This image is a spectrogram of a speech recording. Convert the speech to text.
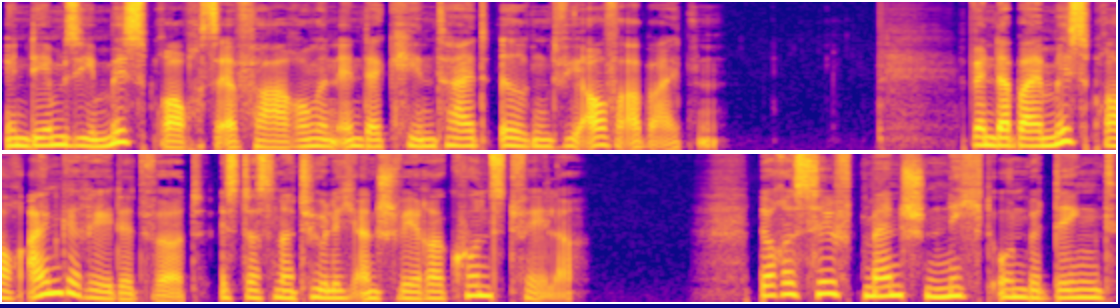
indem sie Missbrauchserfahrungen in der Kindheit irgendwie aufarbeiten. Wenn dabei Missbrauch eingeredet wird, ist das natürlich ein schwerer Kunstfehler. Doch es hilft Menschen nicht unbedingt,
